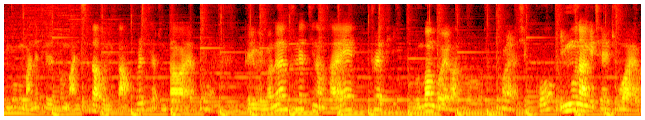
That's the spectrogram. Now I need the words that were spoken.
중국은 만년필을 좀 많이 쓰다 보니까 퀄리티가 좀 나와요. 네. 그리고 이거는 플래티넘사의 프레피 문방구에 가도 정말 쉽고 입문하기 제일 좋아요.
